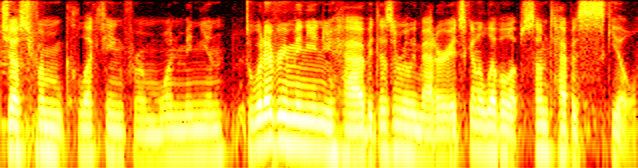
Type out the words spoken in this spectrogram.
just from collecting from one minion. So whatever minion you have, it doesn't really matter, it's going to level up some type of skill.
